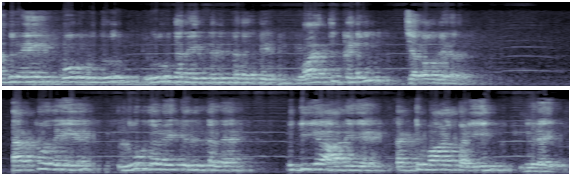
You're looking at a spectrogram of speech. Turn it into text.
மதுரை கோப்புது நூதனை திருத்தலத்தின் வாழ்த்துக்களும் ஜபங்களும். தற்போதைய நூதனை திருத்தல புதிய ஆலய கட்டுமான பணியின் விளைவு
